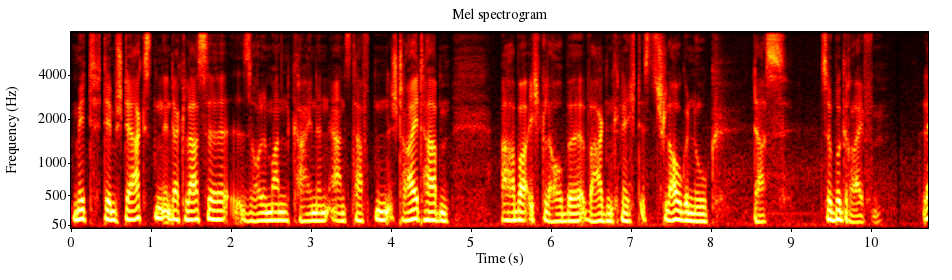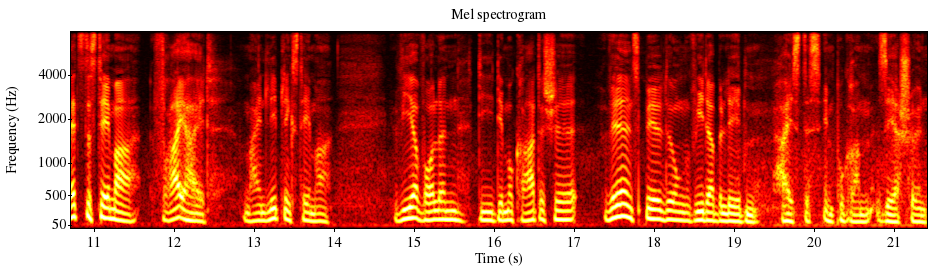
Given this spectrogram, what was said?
Mit dem Stärksten in der Klasse soll man keinen ernsthaften Streit haben. Aber ich glaube, Wagenknecht ist schlau genug, das zu begreifen. Letztes Thema, Freiheit, mein Lieblingsthema. Wir wollen die demokratische Willensbildung wiederbeleben, heißt es im Programm sehr schön.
